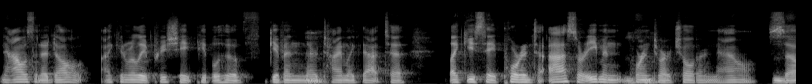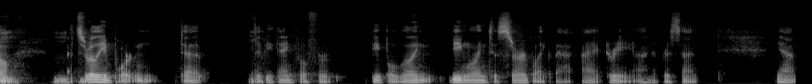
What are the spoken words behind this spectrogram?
now as an adult i can really appreciate people who have given their Mm. time like that to like you say pour into us or even pour Mhm. into our children now so Mhm. Mhm. it's really important to To be thankful for people willing being willing to serve like that. I agree 100% yeah.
